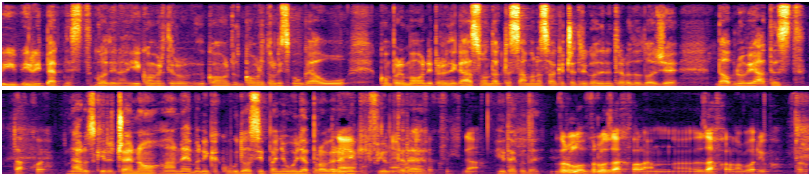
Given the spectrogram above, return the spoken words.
ili 15 godina i konvertirali, konvertovali smo ga u komprimovani prirodni gas, on dakle samo na svake 4 godine treba da dođe da obnovi atest. Tako je. Narodski rečeno, a nema nikakvog dosipanja ulja, provere nema, nekih filtera nema nikakvih, da. i tako dalje. Vrlo, vrlo zahvalan, zahvalno gorivo. Vrlo.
